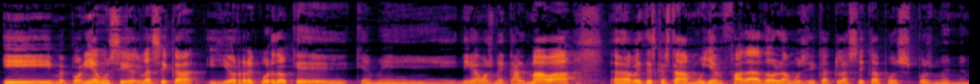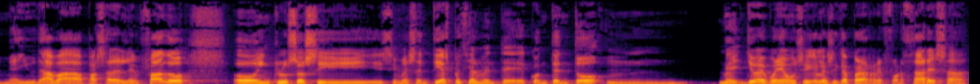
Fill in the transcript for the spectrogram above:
y me ponía música clásica y yo recuerdo que, que me, digamos, me calmaba, a veces que estaba muy enfadado la música clásica pues, pues me, me ayudaba a pasar el enfado o incluso si, si me sentía especialmente contento, mmm, yo me ponía música clásica para reforzar esa,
